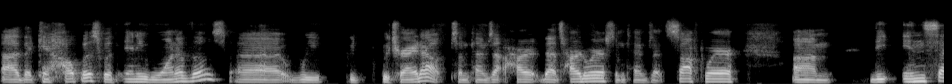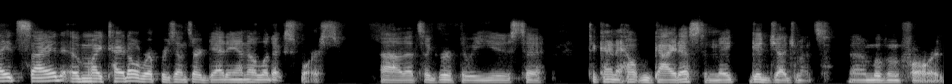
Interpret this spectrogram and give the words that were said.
uh, that can help us with any one of those, uh, we, we, we try it out. Sometimes that hard, that's hardware, sometimes that's software. Um, the insight side of my title represents our data analytics force. Uh, that's a group that we use to to kind of help guide us and make good judgments uh, moving forward.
